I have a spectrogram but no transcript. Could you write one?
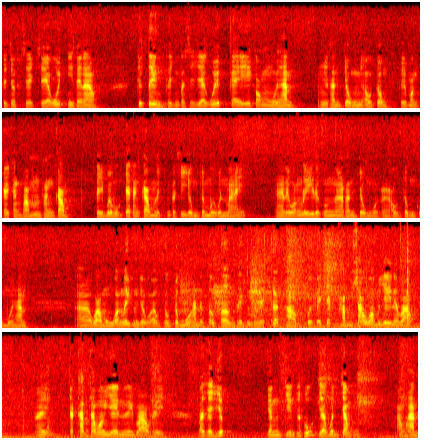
thì chúng ta sẽ giải quyết như thế nào? Trước tiên thì chúng ta sẽ giải quyết cái con mũi hành như thành trùng như ấu trùng thì bằng cái sản phẩm thành công. Thì với một chai thành công này chúng ta sử dụng cho 10 bình máy à, để quản lý được con à, thành trùng hoặc là ấu trùng của mũi hành. À, và muốn quản lý con ấu, ấu trùng mũi hành được tốt hơn thì chúng ta sẽ kết hợp với cái chất thấm sâu 30 giây này vào. Đấy, chất thấm sâu 30 giây này vào thì nó sẽ giúp vận chuyển cái thuốc vào bên trong ống hành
